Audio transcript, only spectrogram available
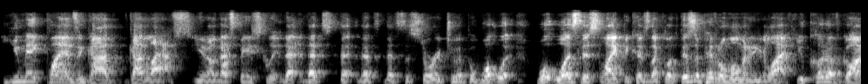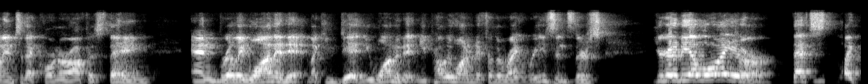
you, make plans and God God laughs. You know, that's basically that that's that, that's that's the story to it. But what what what was this like? Because like, look, this is a pivotal moment in your life. You could have gone into that corner office thing and really wanted it. Like you did. You wanted it, and you probably wanted it for the right reasons. There's you're going to be a lawyer. That's like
